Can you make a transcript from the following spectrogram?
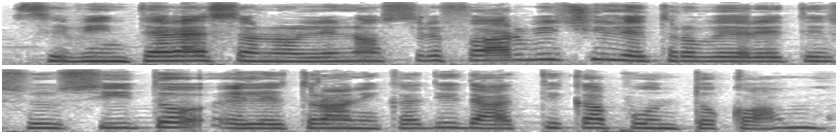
Se vi interessano le nostre forbici le troverete sul sito elettronicadidattica.com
